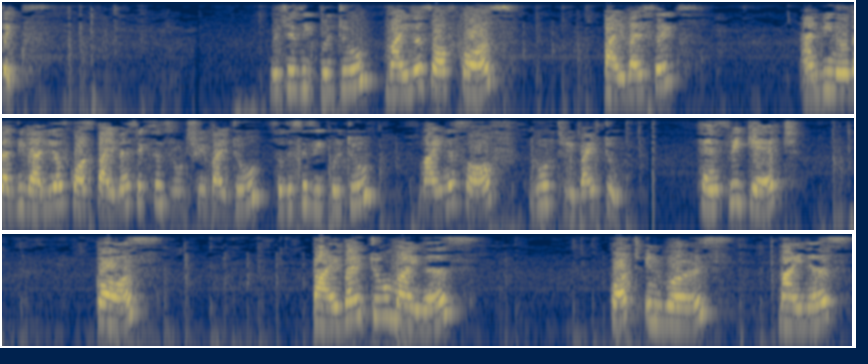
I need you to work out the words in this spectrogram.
6 which is equal to minus of cos pi by 6 and we know that the value of cos pi by 6 is root 3 by 2. So this is equal to minus of root 3 by 2. Hence we get cos pi by 2 minus cot inverse minus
